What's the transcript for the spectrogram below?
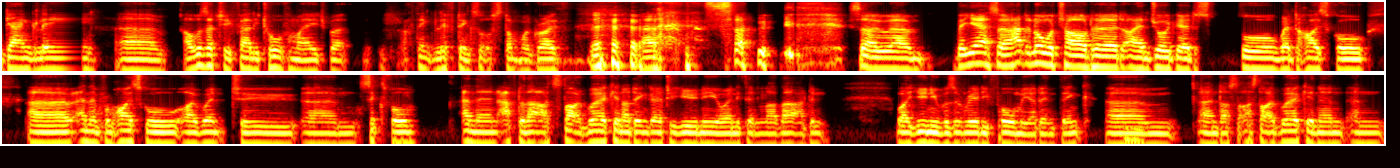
gangly. Um, I was actually fairly tall for my age, but I think lifting sort of stumped my growth. uh, so, so, um, but yeah, so I had a normal childhood. I enjoyed going to school, went to high school, uh, and then from high school I went to um, sixth form, and then after that I started working. I didn't go to uni or anything like that. I didn't. Well, uni wasn't really for me. I didn't think, mm. um, and I, I started working, and and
